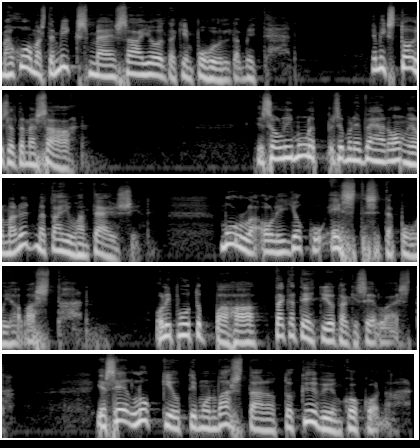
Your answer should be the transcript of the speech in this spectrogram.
Mä huomasin, että miksi mä en saa joiltakin puhujilta mitään. Ja miksi toiselta mä saan. Ja se oli mulle semmoinen vähän ongelma. Nyt mä tajuan täysin. Mulla oli joku este sitä puhujaa vastaan. Oli puhuttu pahaa tai tehty jotakin sellaista. Ja se lukkiutti mun vastaanottokyvyn kokonaan.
